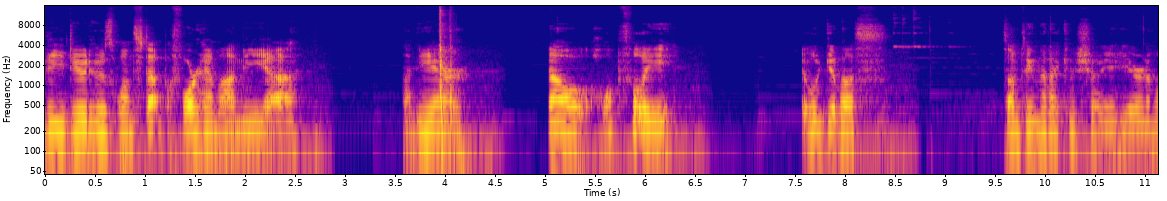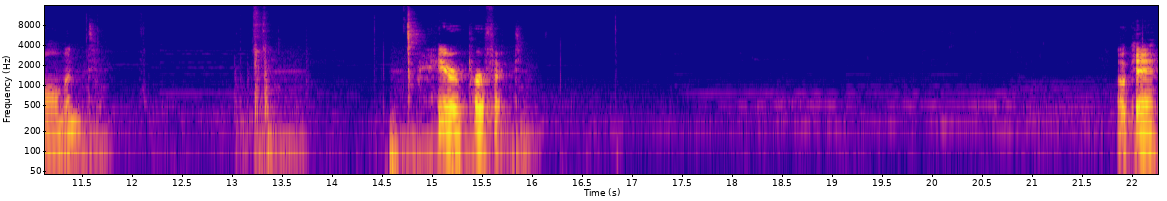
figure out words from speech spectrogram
the dude who's one step before him on the uh, on the heir. Now, hopefully, it will give us something that I can show you here in a moment. Here, perfect. Okay,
